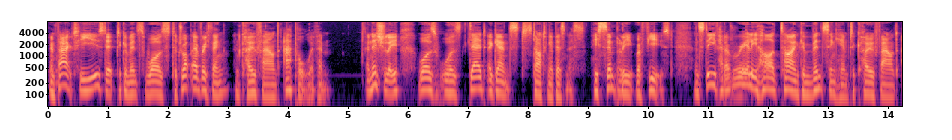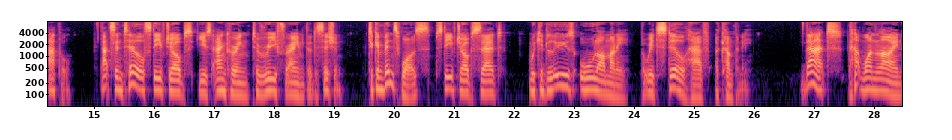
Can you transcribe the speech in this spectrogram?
In fact, he used it to convince Woz to drop everything and co found Apple with him. Initially, Woz was dead against starting a business. He simply refused, and Steve had a really hard time convincing him to co found Apple. That's until Steve Jobs used anchoring to reframe the decision. To convince Woz, Steve Jobs said, We could lose all our money, but we'd still have a company. That, that one line,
